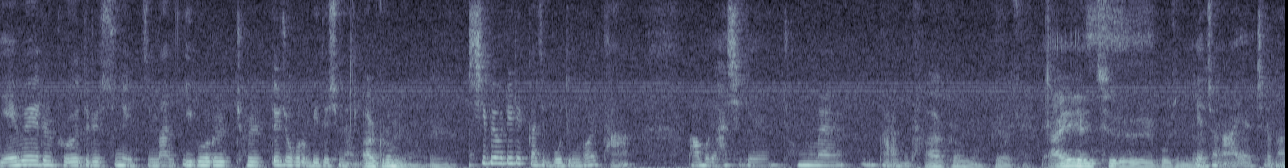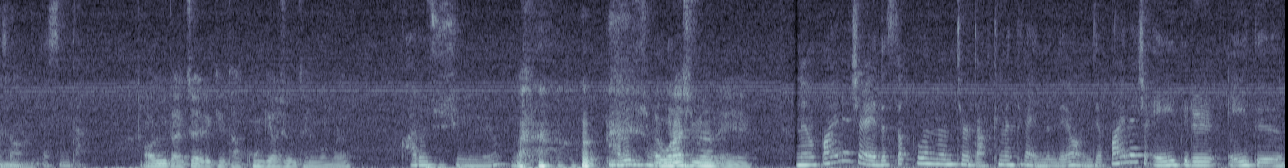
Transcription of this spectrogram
예외를 보여드릴 수는 있지만 이거를 절대적으로 믿으시면 안 돼요. 아 그럼요. 네. 12월 1일까지 모든 걸 다 마무리하시길 정말 바랍니다. 아 그럼요, 그래야죠. IELTS를 보셨나요? 예, 저는 IELTS를 봐서 음. 냈습니다. 아, 이 날짜 이렇게 다 공개하셔도 되는 건가요? 가려주실래요? 아, 가려주시면 원하시면 예. 는 Financial Aid Supplemental Document가 있는데요. 이제 Financial Aid를 Aid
